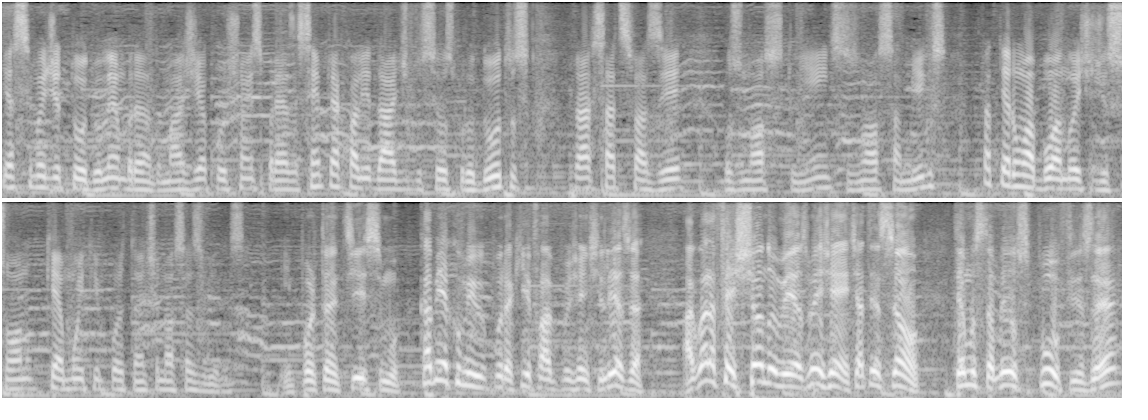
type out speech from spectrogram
e acima de tudo, lembrando, Magia Colchões preza sempre a qualidade dos seus produtos para satisfazer os nossos clientes, os nossos amigos, para ter uma boa noite de sono, que é muito importante em nossas vidas. Importantíssimo. Caminha comigo por aqui, Fábio, por gentileza. Agora fechando mesmo, hein, gente? Atenção, temos também os puffs, né?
